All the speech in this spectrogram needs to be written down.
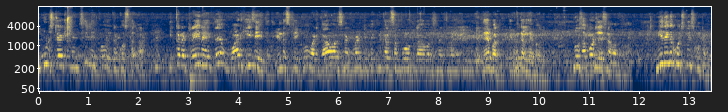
మూడు స్టేట్ల నుంచి నీకు ఇక్కడికి వస్తారు ఇక్కడ ట్రైన్ అయితే వాడికి ఈజీ అవుతుంది. ఇండస్ట్రీకు వాడికి కావాల్సినటువంటి టెక్నికల్ సపోర్ట్ కావాల్సినటువంటి లేబర్ టెక్నికల్ లేబర్ నువ్వు సపోర్ట్ చేసినావు అనుకో నీ దగ్గరకు వచ్చి తీసుకుంటాడు.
